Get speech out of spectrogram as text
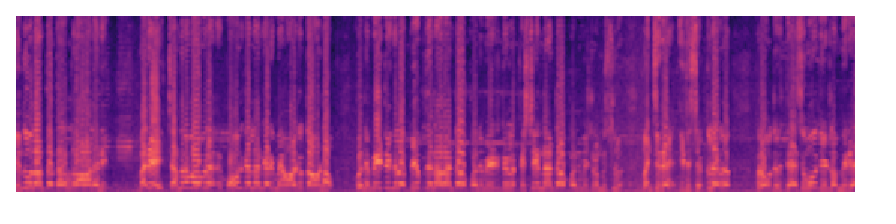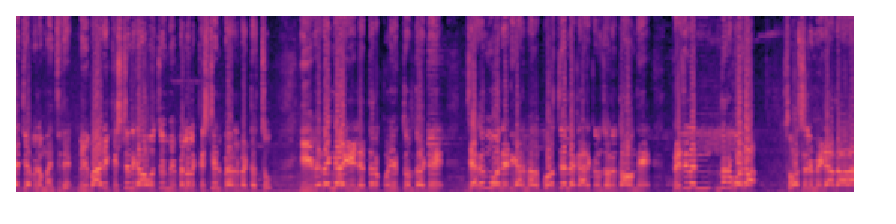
హిందువులంతా తరలి రావాలని. మరి చంద్రబాబు పవన్ కళ్యాణ్ గారికి మేము అడుగుతా ఉన్నాం. కొన్ని మీటింగ్లో బీపు తినాలంటావు కొన్ని మీటింగ్లో క్రిస్టియన్ అంటావు కొన్ని మీటింగ్లో ముస్లిం మంచిదే. ఇది సెక్యులర్ ప్రభుత్వ దేశము దీంట్లో మీరు ఏది చెప్పినా మంచిదే. మీ భార్య క్రిస్టియన్ కావచ్చు మీ పిల్లలు క్రిస్టియన్ పేర్లు పెట్టొచ్చు. ఈ విధంగా వీళ్ళిద్దరు కుయుక్తులతోటి జగన్మోహన్ రెడ్డి గారి మీద బురజల్లే కార్యక్రమం జరుగుతూ ఉంది. ప్రజలందరూ కూడా సోషల్ మీడియా ద్వారా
